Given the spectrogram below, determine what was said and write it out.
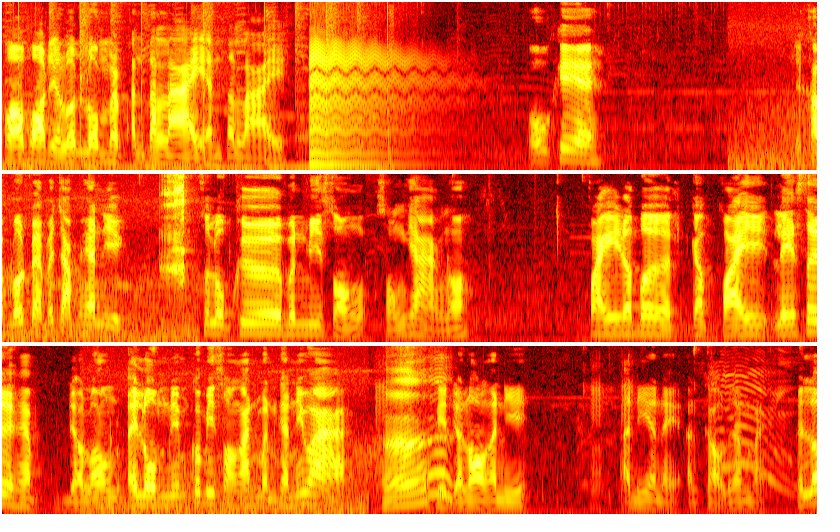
พอพอเดี๋ยวลดลมครับอันตรายอันตราย โอเคจะขับรถแบบไม่จับแฮนด์อีก สรุปคือมันมีสองสองอย่างเนาะไฟระเบิดกับไฟเลเซอร์ครับ เดี๋ยวลองไอ้ลมนี่มันก็มีสองอันเหมือนกันนี่หว่าโอเคเดี๋ยวลองอันนี้ อันนี้อันไหนอันเก่าหรืออันใหม่ฮัลโหล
